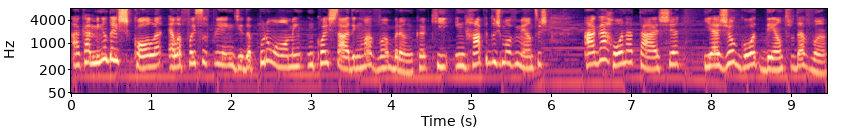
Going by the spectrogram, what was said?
A caminho da escola, ela foi surpreendida por um homem encostado em uma van branca que, em rápidos movimentos, agarrou Natasha e a jogou dentro da van.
